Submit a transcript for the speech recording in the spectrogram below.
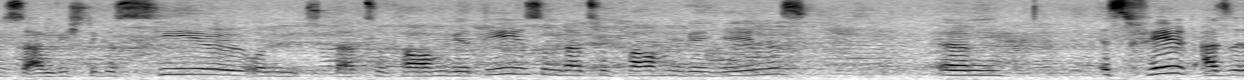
das ist ein wichtiges Ziel und dazu brauchen wir dies und dazu brauchen wir jenes. Ähm, es fehlt, also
